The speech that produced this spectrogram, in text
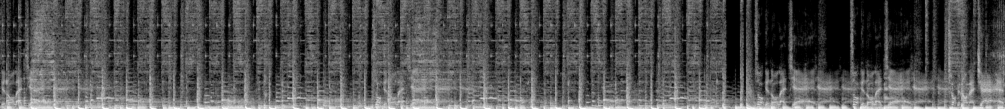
funk, and all that jazz. Talking all that jazz. Talking all that jazz. Talking all that jazz. Talking all that jazz.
